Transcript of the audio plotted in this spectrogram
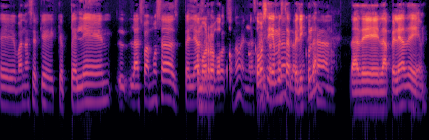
eh, van a hacer que, que peleen las famosas peleas Como de robo- robots, ¿no? En las ¿Cómo se llama esta película? manejan- La de la pelea de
